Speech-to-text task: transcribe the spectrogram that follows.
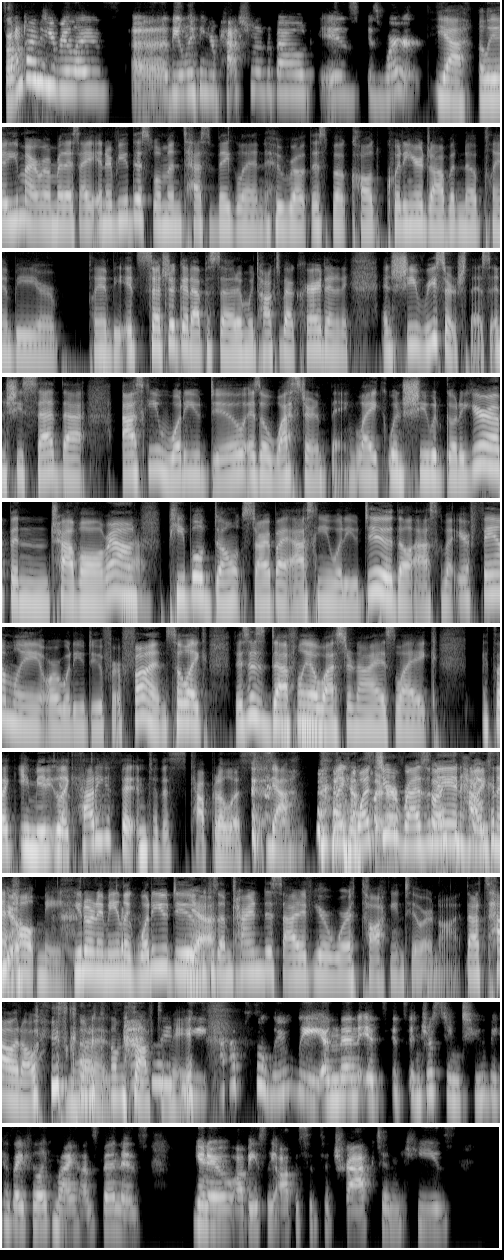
sometimes you realize uh, the only thing you're passionate about is is work. Yeah, Aaliyah, you might remember this. I interviewed this woman, Tess Vigeland, who wrote this book called "Quitting Your Job with No Plan B" or Plan B. It's such a good episode. And we talked about career identity. And she researched this and she said that asking, What do you do? is a Western thing. Like when she would go to Europe and travel around, yeah. people don't start by asking you, What do you do? They'll ask about your family or what do you do for fun. So, like, this is definitely mm-hmm. a westernized, like, it's like immediately, yeah. like, how do you fit into this capitalist? Yeah. Like, what's your resume so and how can you. it help me? You know what I mean? Like, what do you do? Yeah. Because I'm trying to decide if you're worth talking to or not. That's how it always yes. kind of comes off to me. Absolutely. And then it's it's interesting too because I feel like my husband is, you know, obviously opposites attract, and he's.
